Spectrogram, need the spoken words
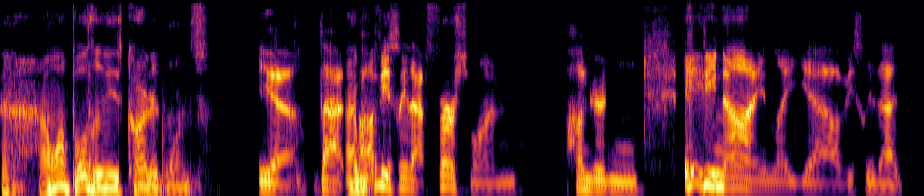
I want both of these carded ones. Yeah, that obviously that first one 189 like yeah obviously that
